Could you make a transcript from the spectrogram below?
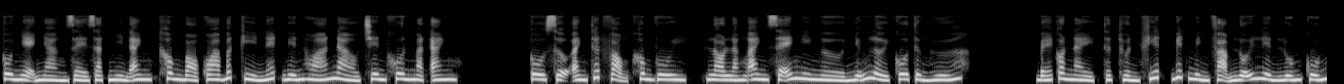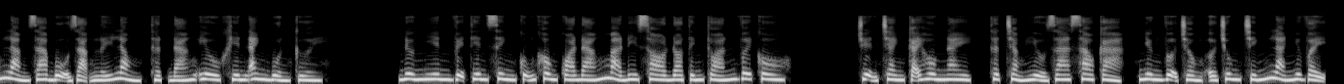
Cô nhẹ nhàng rè rặt nhìn anh, không bỏ qua bất kỳ nét biến hóa nào trên khuôn mặt anh. Cô sợ anh thất vọng không vui, lo lắng anh sẽ nghi ngờ những lời cô từng hứa bé con này thật thuần khiết, biết mình phạm lỗi liền luống cuống làm ra bộ dạng lấy lòng, thật đáng yêu khiến anh buồn cười. Đương nhiên vệ tiên sinh cũng không quá đáng mà đi so đo tính toán với cô. Chuyện tranh cãi hôm nay, thật chẳng hiểu ra sao cả, nhưng vợ chồng ở chung chính là như vậy,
